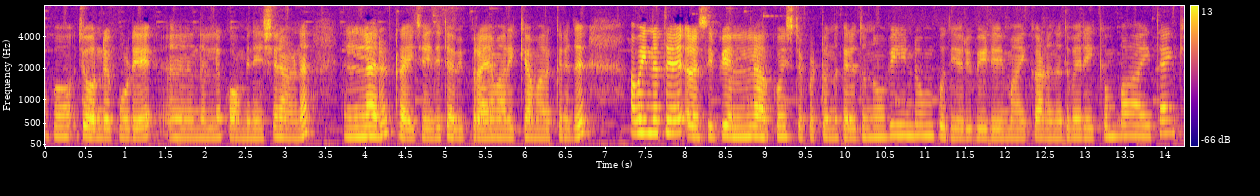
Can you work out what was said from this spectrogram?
അപ്പോൾ ചോറിന്റെ കൂടെ നല്ല കോമ്പിനേഷനാണ് എല്ലാവരും ട്രൈ ചെയ്തിട്ട് അഭിപ്രായം അറിയിക്കാൻ മറക്കരുത്. അപ്പോൾ ഇന്നത്തെ റെസിപ്പി എല്ലാവർക്കും ഇഷ്ടപ്പെട്ടു എന്ന് കരുതുന്നു. വീണ്ടും പുതിയൊരു വീഡിയോയുമായി കാണുന്നത് വരേക്കും. ബായ് താങ്ക്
